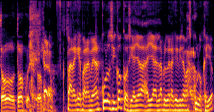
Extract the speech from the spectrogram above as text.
Todo, todo cuenta. Todo Claro. cuenta. ¿Para qué? Para mirar culos y cocos y ella, ella es la primera que mira más culos que yo.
